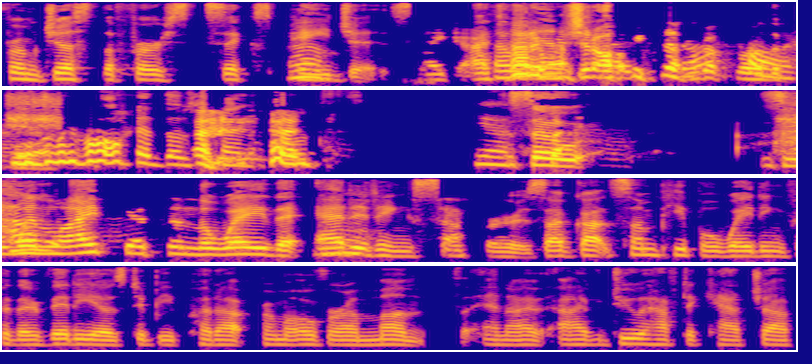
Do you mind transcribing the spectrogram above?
from just the first 6 Oh. pages. Like I Oh thought it should all be done before the Gosh. book. We've all had those kind of books. Yeah. But so so when how? life gets in the way, the Mm. editing suffers. I've got some people waiting for their videos to be put up from over a month, and I, I do have to catch up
